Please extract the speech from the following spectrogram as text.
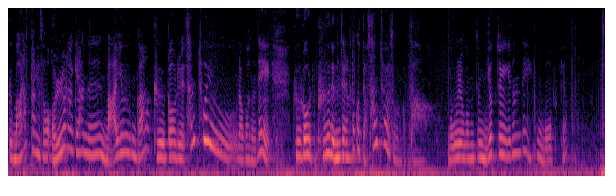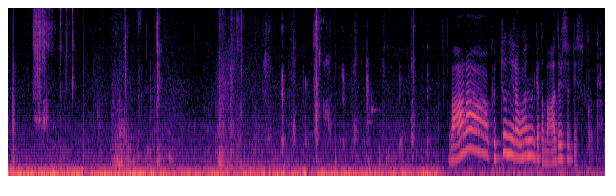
그 마라탕에서 얼얼하게 하는 마유인가 그거를 산초유라고 하는데 그거 그 냄새랑 똑같아요. 산초여서 그런가 보다. 먹으려고 하면 좀 위협적이긴 한데 한번 먹어볼게요. 마라 교촌이라고 하는 게 더 맞을 수도 있을 것 같아요.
